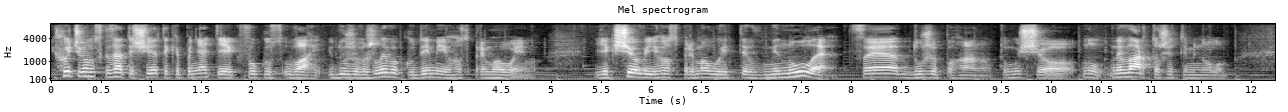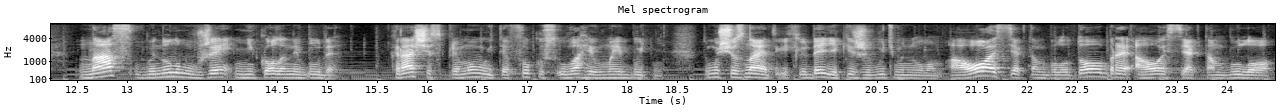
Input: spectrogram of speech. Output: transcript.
І хочу вам сказати, що є таке поняття як фокус уваги, і дуже важливо, куди ми його спрямовуємо. Якщо ви його спрямовуєте в минуле, це дуже погано, тому що ну, не варто жити минулим. Нас в минулому вже ніколи не буде. Краще спрямовуйте фокус уваги в майбутнє, тому що знаю таких людей, які живуть в минулому. А ось як там було добре, а ось як там було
